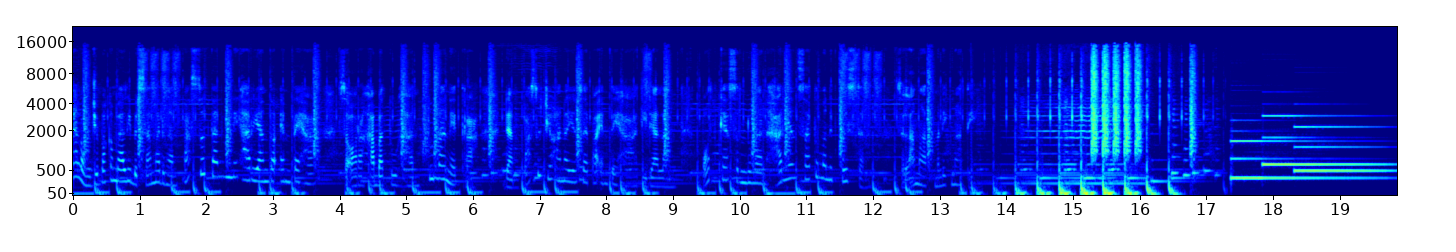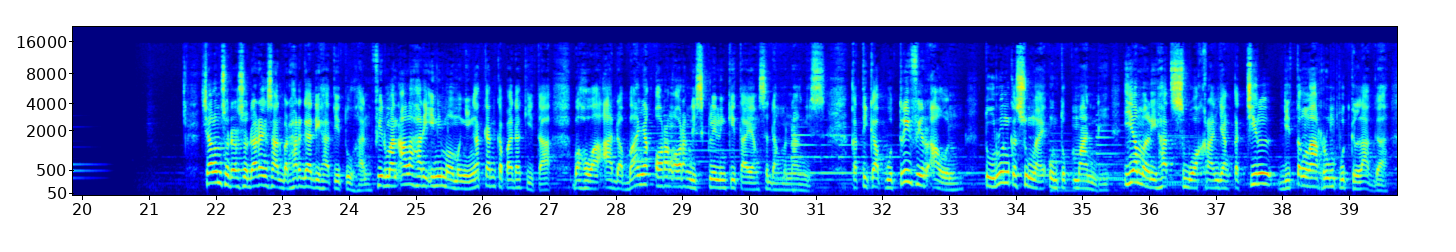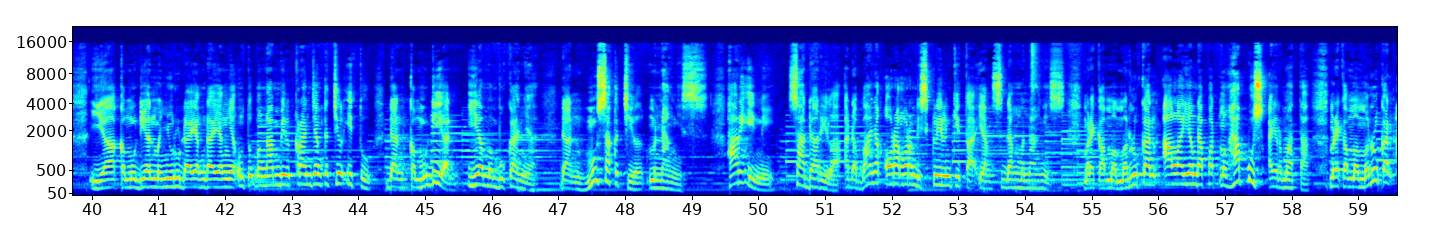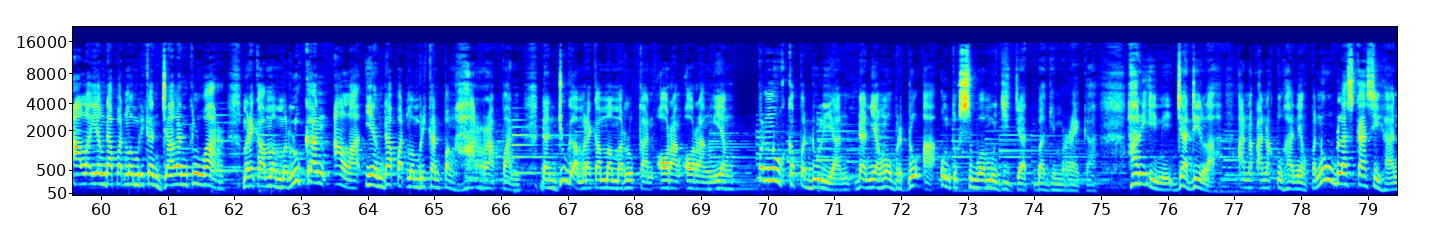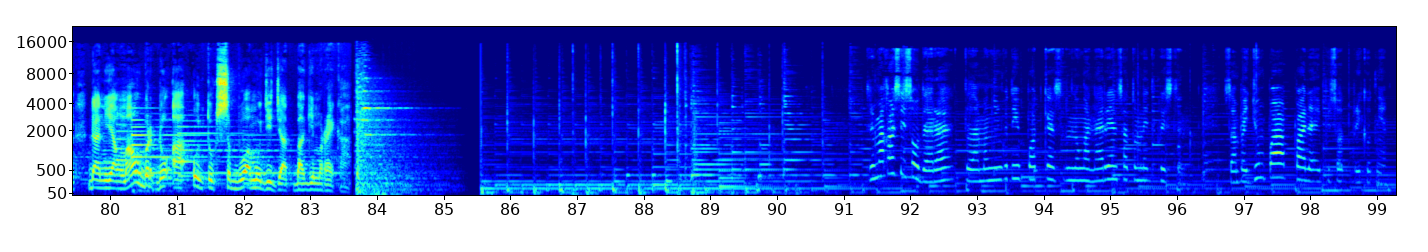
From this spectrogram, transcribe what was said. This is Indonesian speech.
Shalom, jumpa kembali bersama dengan Pastor Tanwini Haryanto MTH, seorang hamba Tuhan tunanetra, dan Pastor Johanna Yosepa MTH di dalam podcast Rendungan Harian 1 Menit Kristen. Selamat menikmati. Shalom saudara-saudara yang sangat berharga di hati Tuhan. Firman Allah hari ini mau mengingatkan kepada kita bahwa ada banyak orang-orang di sekeliling kita yang sedang menangis. Ketika putri Firaun turun ke sungai untuk mandi, ia melihat sebuah keranjang kecil di tengah rumput gelaga. Ia kemudian menyuruh dayang-dayangnya untuk mengambil keranjang kecil itu dan kemudian ia membukanya dan Musa kecil menangis. Hari ini, sadarilah ada banyak orang-orang di sekeliling kita yang sedang menangis. Mereka memerlukan Allah yang dapat menghapus air mata. Mereka memerlukan Allah yang dapat memberikan jalan keluar. Mereka memerlukan Allah yang dapat memberikan pengharapan, dan juga mereka memerlukan orang-orang yang penuh kepedulian dan yang mau berdoa untuk sebuah mujizat bagi mereka. Hari ini jadilah anak-anak Tuhan yang penuh belas kasihan dan yang mau berdoa untuk sebuah mujizat bagi mereka. Terima kasih saudara telah mengikuti podcast Renungan Harian 1 Menit Kristen. Sampai jumpa pada episode berikutnya.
